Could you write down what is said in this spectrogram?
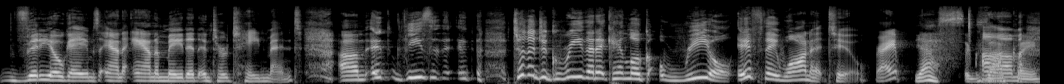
video games and animated entertainment. Um, it, these, it, to the degree that it can look real if they want it to, right? Yes, exactly. Um,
